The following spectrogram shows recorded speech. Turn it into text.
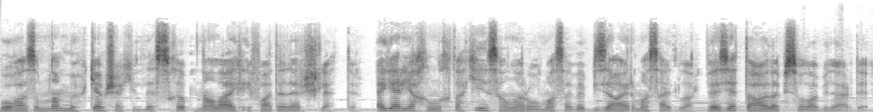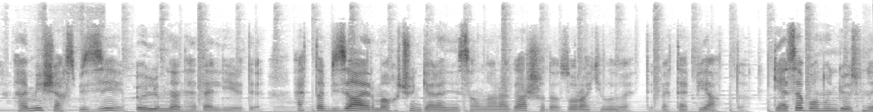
boğazımdan möhkəm şəkildə sıxıb nalayiq ifadələr işlətdi. Əgər yaxınlıqdakı insanlar olmasa və bizi ayırmasaydılar, vəziyyət daha da pis ola bilərdi. Həmin şəxs bizi ölümlə hədələyirdi. Hətta bizi ayırmaq üçün gələn insanlara qarşı da zorakılıq etdi və təpiy atdı. Qəzəb onun gözünü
